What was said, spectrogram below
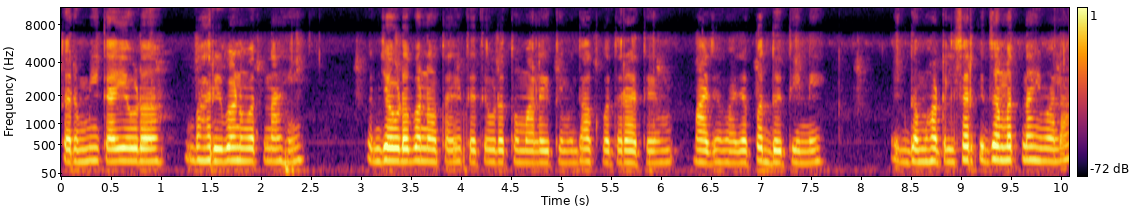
तर मी काही एवढं भारी बनवत नाही पण जेवढं बनवता येतं तेवढं तुम्हाला इथे मी दाखवत राहते माझ्या माझ्या पद्धतीने. एकदम हॉटेलसारखी जमत नाही मला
